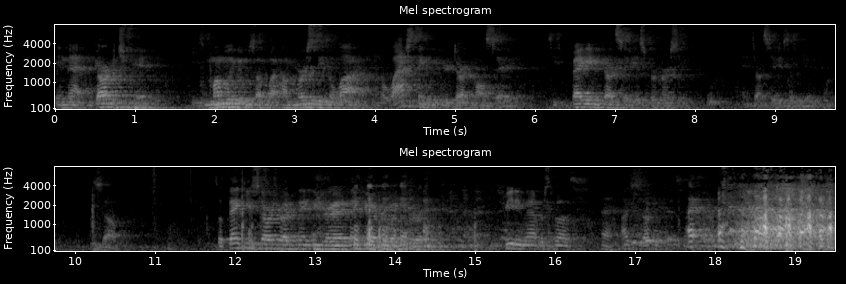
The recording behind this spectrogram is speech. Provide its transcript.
in that garbage pit, he's mumbling to himself about how mercy is a lie. And the last thing we hear Darth Maul say is he's begging Darth Sidious for mercy. And Darth Sidious doesn't give it to him. So, so thank you, Star Trek. Thank you, Dre. Thank you, everyone, for feeding that response. I suck at this.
